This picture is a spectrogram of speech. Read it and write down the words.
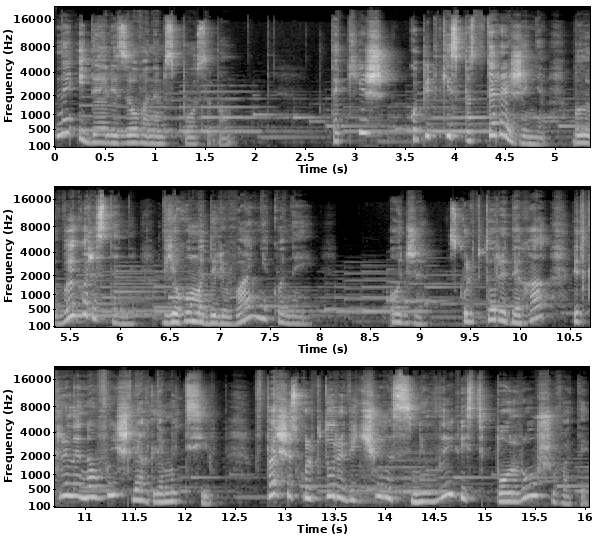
неідеалізованим способом. Такі ж копіткі спостереження були використані в його моделюванні коней. Отже, скульптури Дега відкрили новий шлях для митців. Вперше скульптури відчули сміливість порушувати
